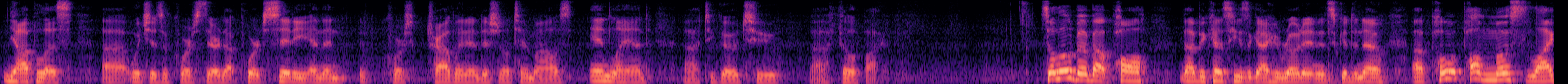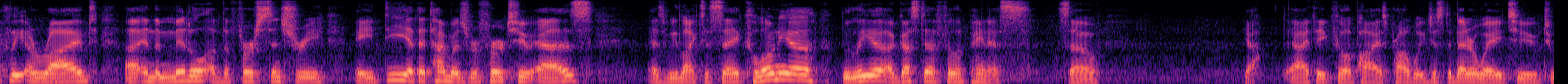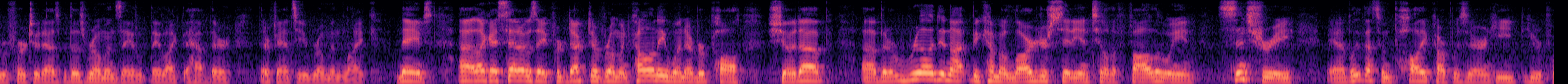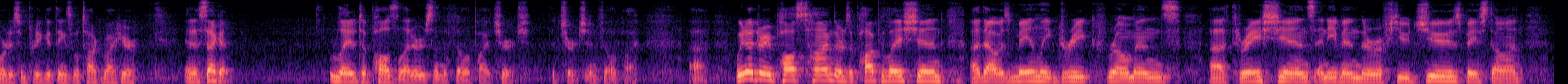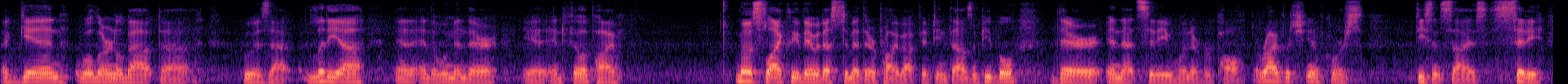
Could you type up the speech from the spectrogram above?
Neapolis, uh, which is, of course, there, that port city, and then, of course, traveling an additional 10 miles inland uh, to go to uh, Philippi. So, a little bit about Paul. Uh, because he's the guy who wrote it, and it's good to know. Uh, Paul, Paul, most likely arrived uh, in the middle of the first century AD. At that time, was referred to as as we like to say, Colonia Lulia Augusta Philippiensis. So, yeah, I think Philippi is probably just a better way to to refer to it as. But those Romans, they they like to have their their fancy Roman like names. Uh, like I said, it was a productive Roman colony whenever Paul showed up, uh, but it really did not become a larger city until the following century. And I believe that's when Polycarp was there, and he he reported some pretty good things. We'll talk about here in a second, related to Paul's letters in the Philippi church, the church in Philippi. Uh, we know during Paul's time there was a population uh, that was mainly Greek, Romans, uh, Thracians, and even there were a few Jews based on, again, we'll learn about uh, who is that, Lydia and, and the women there in, in, Philippi. Most likely, they would estimate there were probably about 15,000 people there in that city whenever Paul arrived, which, you know, of course, decent sized city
